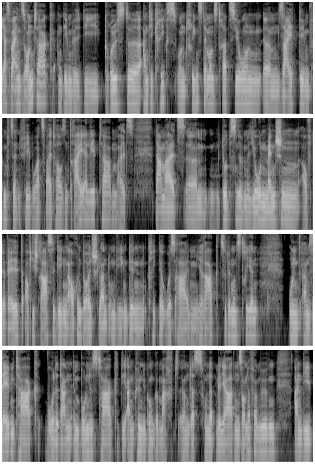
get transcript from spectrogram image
Ja, es war ein Sonntag, an dem wir die größte Antikriegs- und Friedensdemonstration ähm, seit dem 15. Februar 2003 erlebt haben, als damals ähm, Dutzende Millionen Menschen auf der Welt auf die Straße gingen, auch in Deutschland, um gegen den Krieg der USA im Irak zu demonstrieren. Und am selben Tag wurde dann im Bundestag die Ankündigung gemacht, ähm, dass 100 Milliarden Sondervermögen an die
